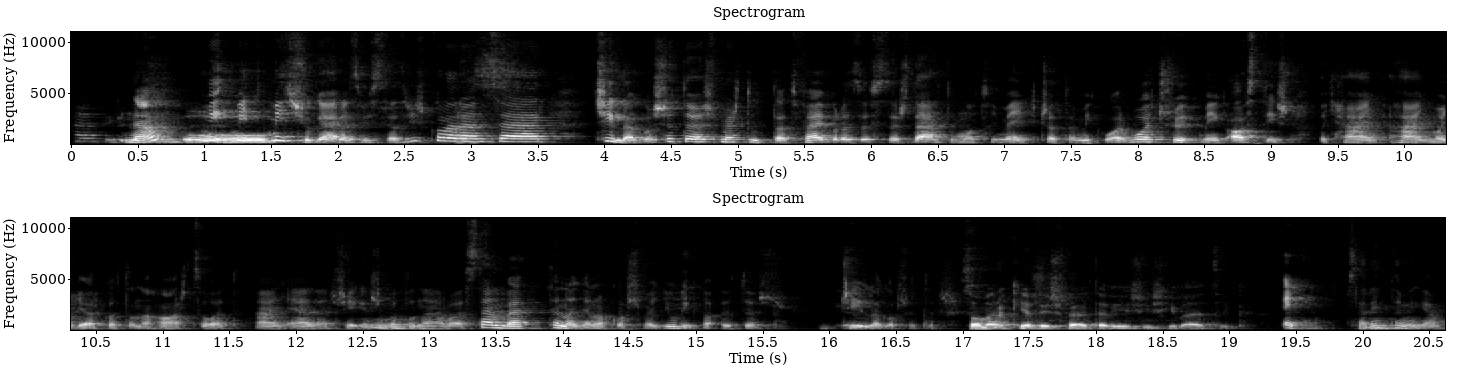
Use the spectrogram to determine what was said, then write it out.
Hát nem? Oh. Mit, mit, mit sugároz vissza az iskolarendszer? Csillagos ötös, mert tudtad fejből az összes dátumot, hogy melyik csata mikor volt, sőt, még azt is, hogy hány, hány magyar katona harcolt, hány ellenséges mm. katonával szembe. Te nagyon okos vagy, Julika, ötös. Csillagos ötös. Szóval már a kérdésfeltevés is hibázik. Igen, szerintem igen.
